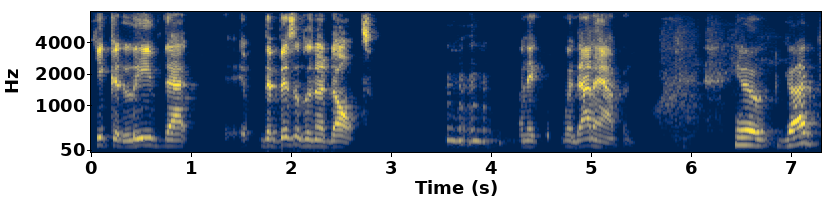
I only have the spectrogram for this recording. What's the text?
he could leave that the business was an adult when it when that happened you know, God,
